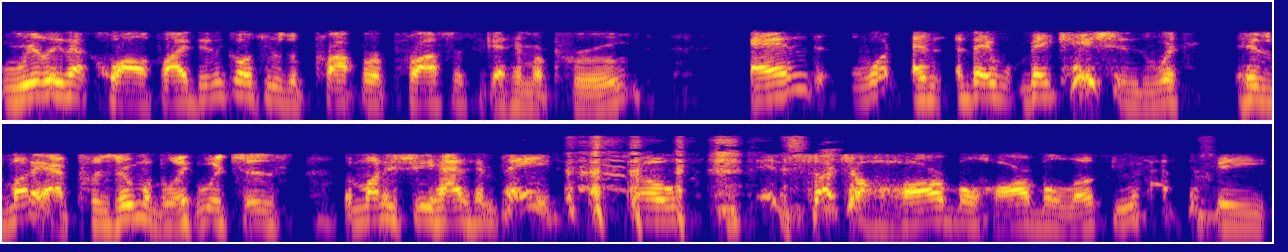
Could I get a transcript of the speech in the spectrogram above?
really not qualified, didn't go through the proper process to get him approved, and what? And they vacationed with his money, I presumably, which is the money she had him paid. So it's such a horrible, horrible look. You have to be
